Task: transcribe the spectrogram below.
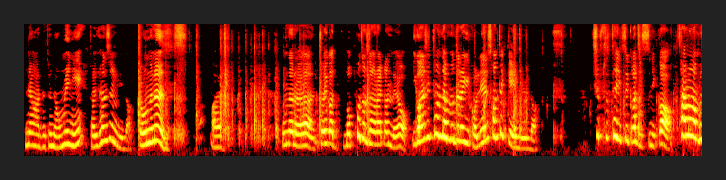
안녕하세요. 저는 영민이. 전 현승입니다. 자, 오늘은 말해. 오늘은 저희가 너프 전쟁을 할 건데요. 이건 시청자분들에게 걸린 선택 게임입니다. 10스테이지까지 있으니까 살아남을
